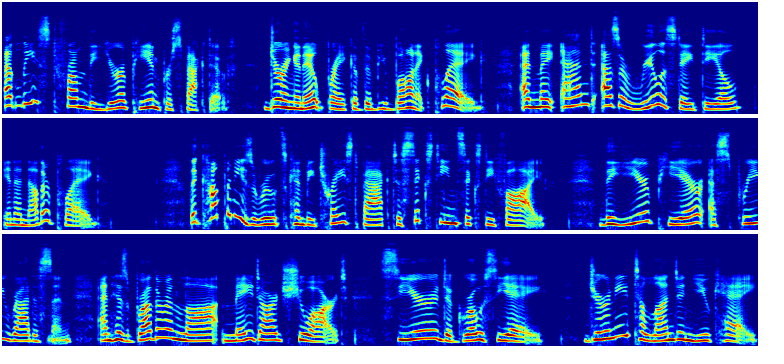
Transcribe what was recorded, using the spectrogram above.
at least from the European perspective, during an outbreak of the bubonic plague, and may end as a real estate deal in another plague. The company's roots can be traced back to 1665, the year Pierre Esprit Radisson and his brother in law Medard Chouart, Sieur de Groseilliers, journeyed to London, UK,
